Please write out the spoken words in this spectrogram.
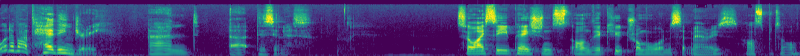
what about head injury and uh, dizziness? So I see patients on the acute trauma ward in St Mary's Hospital.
